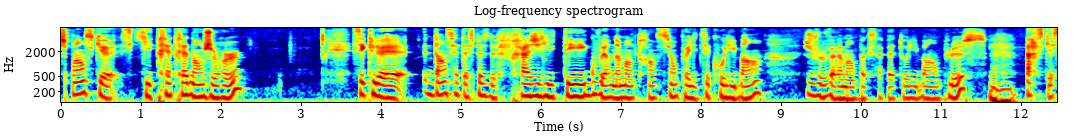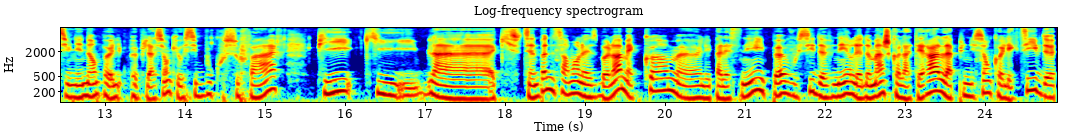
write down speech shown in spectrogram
je pense que ce qui est très, très dangereux, c'est que le, dans cette espèce de fragilité, gouvernement de transition politique au Liban, je veux vraiment pas que ça pète au Liban en plus, Mhm. parce que c'est une énorme population qui a aussi beaucoup souffert, puis qui la, qui soutiennent pas nécessairement le Hezbollah, mais comme euh, les Palestiniens, ils peuvent aussi devenir le dommage collatéral, la punition collective de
